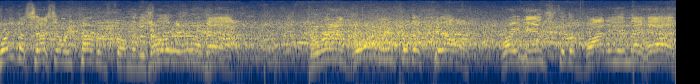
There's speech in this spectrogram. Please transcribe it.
Cuevas hasn't recovered from it. His No, legs are bad. Duran going in for the kill. Right hands to the body and the head.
